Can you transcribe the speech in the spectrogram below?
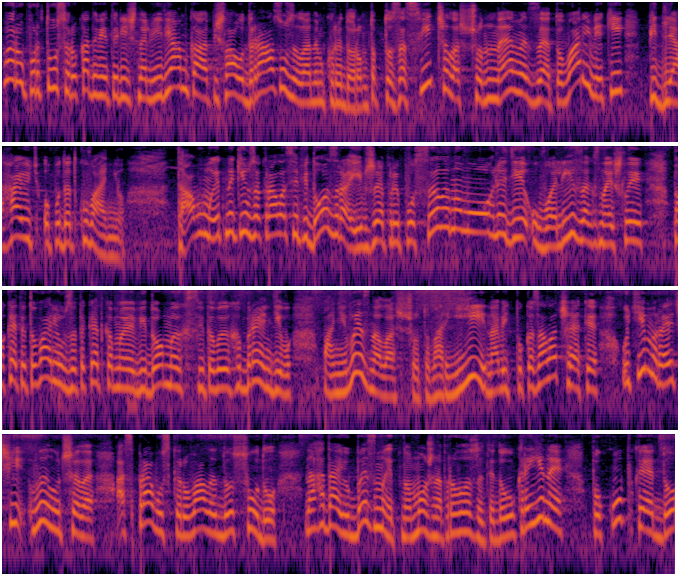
В аеропорту 49-річна львів'янка пішла одразу зеленим коридором, тобто засвідчила, що не везе товарів, які підлягають оподаткуванню. Та в митників закралася підозра, і вже при посиленому огляді у валізах знайшли пакети товарів з етикетками відомих світових брендів. Пані визнала, що товар її, навіть показала чеки. Утім, речі вилучили, а справу скерували до суду. Нагадаю, безмитно можна провозити до України покупки до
